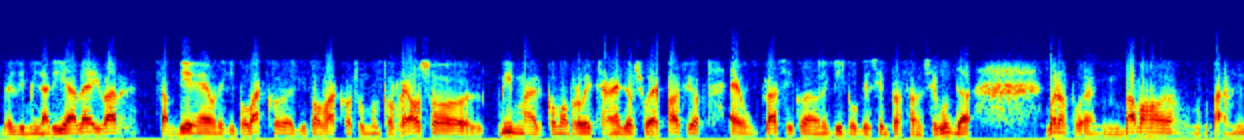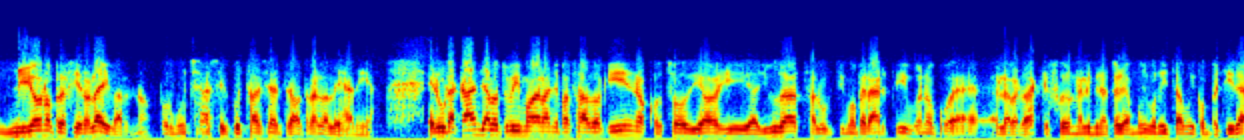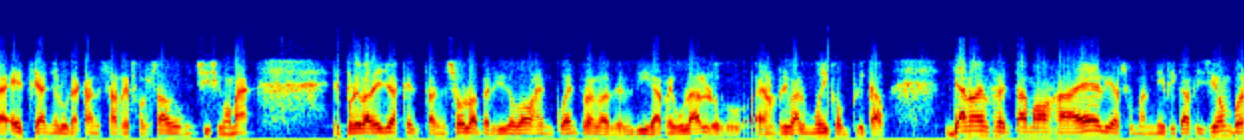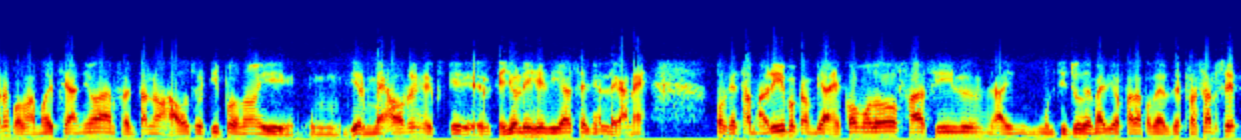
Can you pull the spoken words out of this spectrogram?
eliminaría a Leibar también es un equipo vasco, los equipos vascos son muy correosos, el misma, el cómo aprovechan ellos sus espacios, es un clásico, es un equipo que siempre está en segunda. Bueno, pues vamos, yo no prefiero Leibar, ¿no? Por muchas circunstancias, entre otras la lejanía. El Huracán ya lo tuvimos el año pasado aquí, nos costó Dios y ayuda hasta el último penalti. Bueno, pues la verdad es que fue una eliminatoria muy bonita, muy competida. Este año el Huracán se ha reforzado muchísimo más prueba de ello es que tan solo ha perdido dos encuentros en la liga regular, luego es un rival muy complicado. Ya nos enfrentamos a él y a su magnífica afición, bueno, pues vamos este año a enfrentarnos a otro equipo, ¿no? Y, el mejor, el que, el que yo elegiría sería el Leganés porque está en Madrid, porque es un viaje cómodo, fácil, hay multitud de medios para poder desplazarse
